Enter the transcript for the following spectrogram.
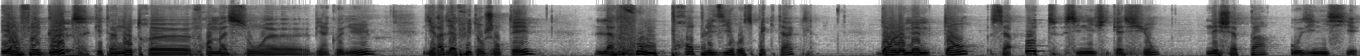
Et enfin, Goethe, qui est un autre euh, franc-maçon euh, bien connu, dira de la flûte enchantée La foule prend plaisir au spectacle, dans le même temps, sa haute signification n'échappe pas aux initiés.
